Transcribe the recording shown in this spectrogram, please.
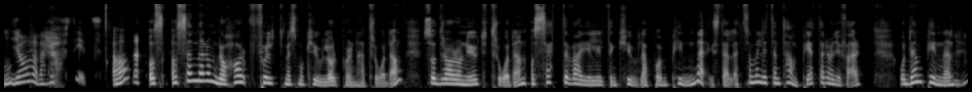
Mm. Ja, vad häftigt! Ja, och, och sen när de då har fullt med små kulor på den här tråden så drar hon ut tråden och sätter varje liten kula på en pinne istället, som en liten tandpetare ungefär. Och den pinnen mm.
